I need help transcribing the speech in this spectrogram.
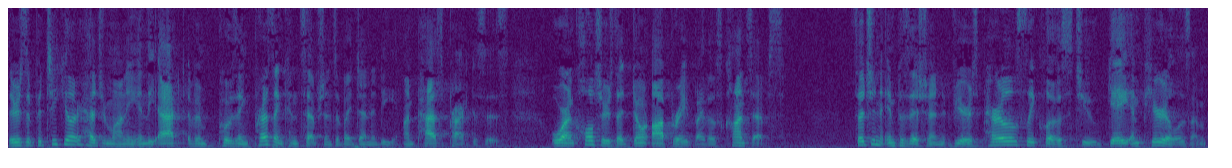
There's a particular hegemony in the act of imposing present conceptions of identity on past practices, or on cultures that don't operate by those concepts. Such an imposition veers perilously close to gay imperialism,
